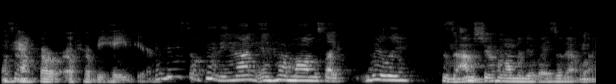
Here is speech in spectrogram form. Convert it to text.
of her of her behavior. And they're so petty. And, I'm, and her mom was like, really? Because I'm Mhm. sure her mama didn't raise her that way.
